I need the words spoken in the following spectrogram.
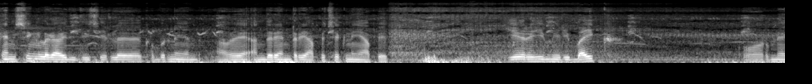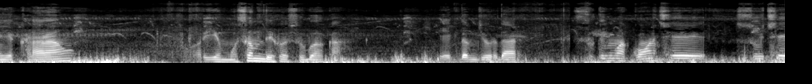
ફેન્સિંગ લગાવી દીધી છે એટલે ખબર નહીં હવે અંદર એન્ટ્રી આપે છે કે નહીં આપે ये रही मेरी बाइक और मैं ये खड़ा रहा हूँ और ये मौसम देखो सुबह का એકદમ જોરદાર શૂટિંગમાં કોણ છે શું છે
